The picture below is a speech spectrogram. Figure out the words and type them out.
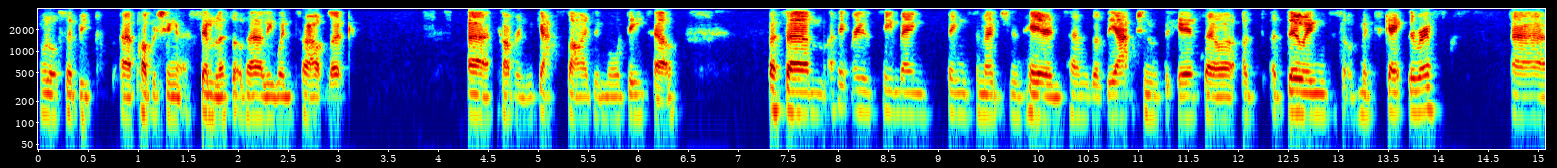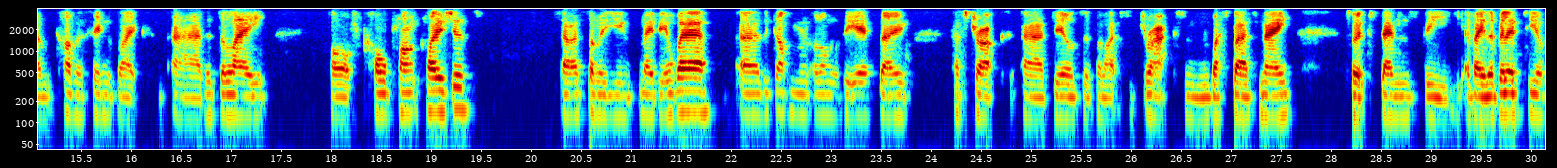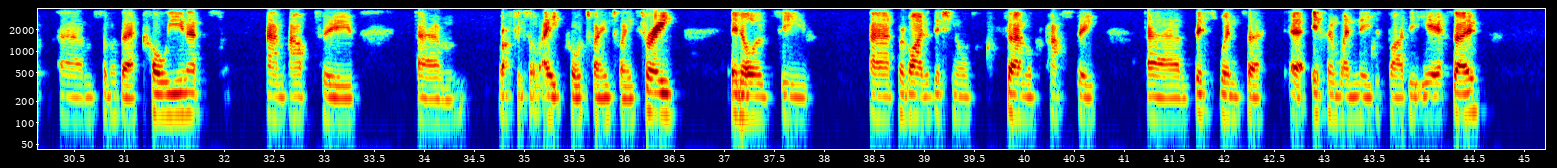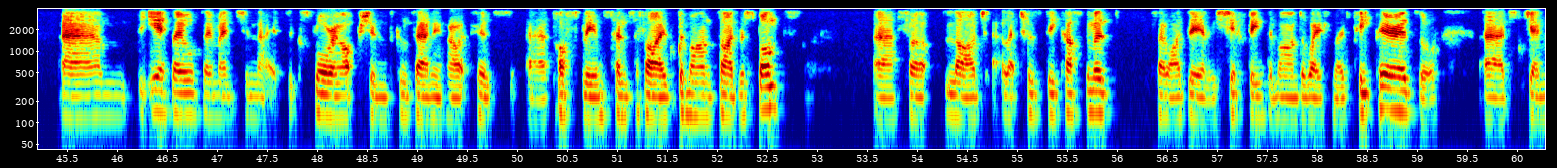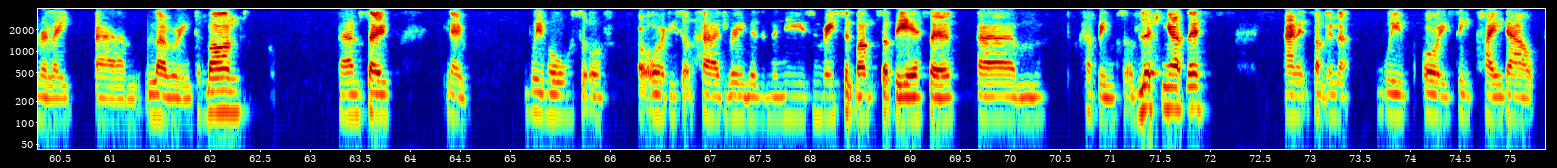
will also be uh, publishing a similar sort of early winter outlook uh, covering the gas side in more detail. But um, I think really the two main things to mention here in terms of the actions that ESO are, are, doing to sort of mitigate the risks um, cover things like uh, the delay of coal plant closures. So, as some of you may be aware, uh, the government, along with the ESO, has struck uh, deals with the likes of Drax and West Burton A to extend the availability of um, some of their coal units um, out to um, roughly sort of April 2023 in order to uh, provide additional thermal capacity uh, this winter uh, if and when needed by the ESO. Um, the ESO also mentioned that it's exploring options concerning how it could uh, possibly incentivise demand side response uh, for large electricity customers. So, ideally, shifting demand away from those peak periods or uh, just generally um, lowering demand Um, so, you know, we've all sort of already sort of heard rumours in the news in recent months of the ESO um, have been sort of looking at this, and it's something that we've already seen played out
